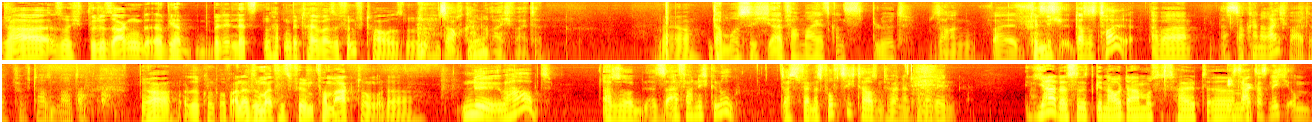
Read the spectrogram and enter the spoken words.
Ja, also ich würde sagen, äh, wir haben, bei den letzten hatten wir teilweise 5000. Das ist auch keine Reichweite. Naja. Da muss ich einfach mal jetzt ganz blöd sagen, weil das Find ist, das ist toll, aber das ist doch keine Reichweite, 5000 Leute. Ja, also kommt drauf an. Also du meinst jetzt für Vermarktung oder? Nö, überhaupt. Also, das ist einfach nicht genug. Das, wenn es 50.000 hören, dann können wir reden. Ja, das ist genau da muss es halt. Ähm, Ich sag das nicht, um,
